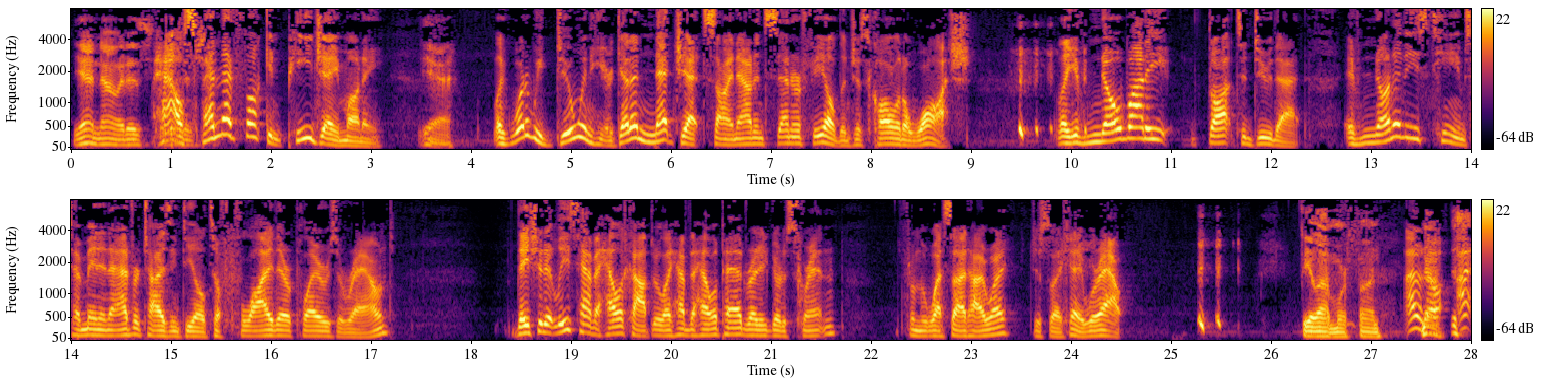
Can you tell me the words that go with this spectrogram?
Yeah, no, it is. Hal, it is- spend that fucking PJ money. Yeah. Like, what are we doing here? Get a NetJet sign out in center field and just call it a wash. like, if nobody thought to do that, if none of these teams have made an advertising deal to fly their players around, they should at least have a helicopter, like have the helipad ready to go to Scranton from the West Side Highway. Just like, hey, we're out. Be a lot more fun. I don't No, know. I,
